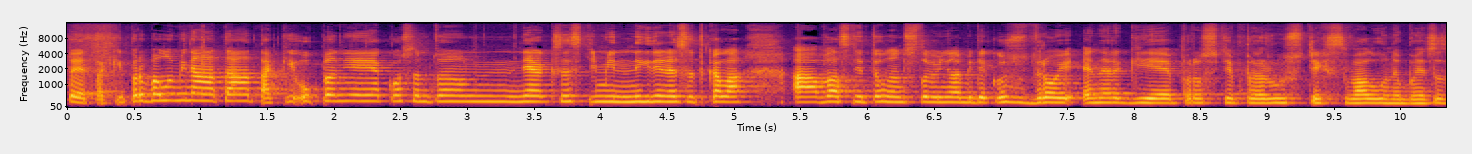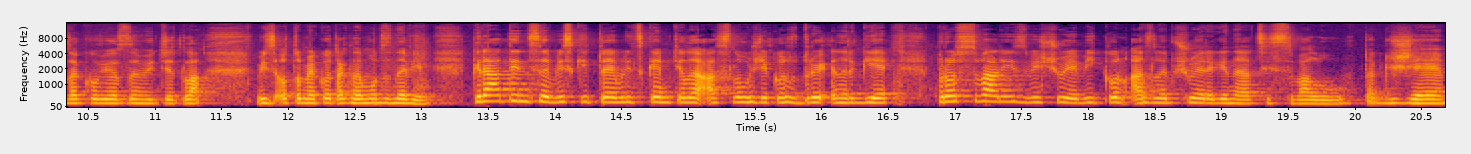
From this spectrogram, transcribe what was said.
to je taky pro balumináta, taky úplně jako jsem to nějak se s tím nikdy nesetkala a vlastně tohle by měla být jako zdroj energie prostě pro růst těch svalů nebo něco takového jsem vyčetla, víc o tom jako takhle moc nevím. Kreatin se vyskytuje v lidském těle a slouží jako zdroj energie pro svaly, zvyšuje výkon a zlepšuje regeneraci svalů, takže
